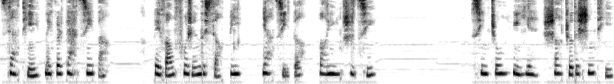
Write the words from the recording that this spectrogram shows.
下体那根大鸡巴被王夫人的小臂压挤的抱硬至极，心中欲焰烧灼的身体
